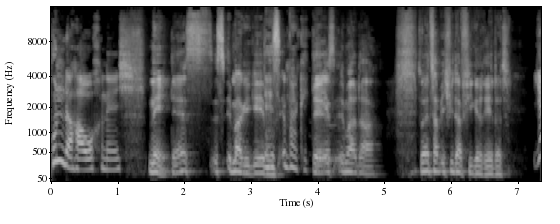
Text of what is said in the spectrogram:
Hundehauch nicht. Nee, der ist, ist immer gegeben. Der ist immer gegeben. Der ist immer da. So, jetzt habe ich wieder viel geredet. ja,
